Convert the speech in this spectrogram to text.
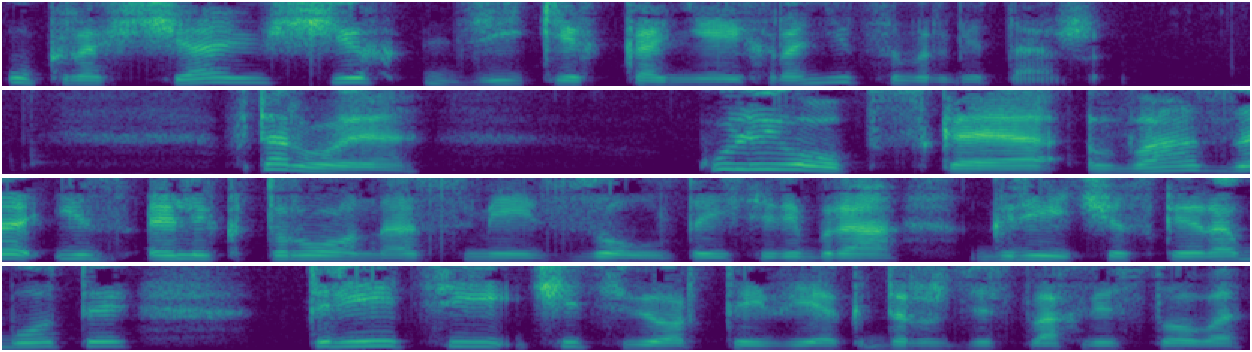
укращающих диких коней, хранится в Эрмитаже. Второе. Кулиопская ваза из электрона, смесь золота и серебра греческой работы, третий-четвертый век до Рождества Христова.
